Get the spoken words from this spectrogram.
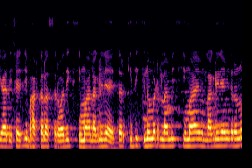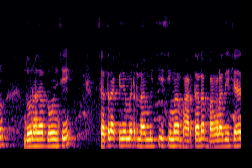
या देशाची भारताला सर्वाधिक सीमा लागलेली आहे. तर किती किलोमीटर लांबीची सीमा आहे लागलेली आहे मित्रांनो? दोन हजार दोनशे सतरा किलोमीटर लांबीची सीमा भारताला बांगलादेश या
